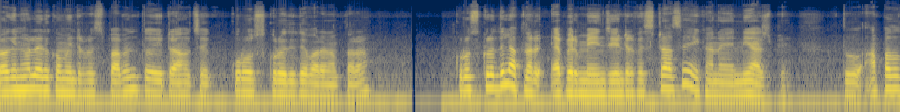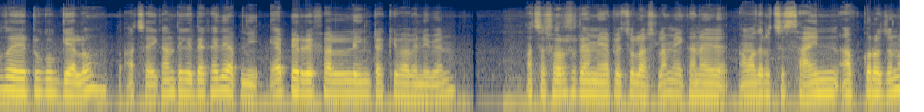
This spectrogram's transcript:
লগ ইন হলে এরকম ইন্টারফেস পাবেন, তো এটা হচ্ছে ক্রস করে দিতে পারেন আপনারা। ক্রস করে দিলে আপনার অ্যাপের মেইন যে ইন্টারফেসটা আছে, এখানে নিয়ে আসবে। তো আপাতত এটুকু গেল। আচ্ছা এখান থেকে দেখাই দিই আপনি অ্যাপের রেফার লিঙ্কটা কীভাবে নেবেন। আচ্ছা সরাসরি আমি অ্যাপে চলে আসলাম। এখানে আমাদের হচ্ছে সাইন আপ করার জন্য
